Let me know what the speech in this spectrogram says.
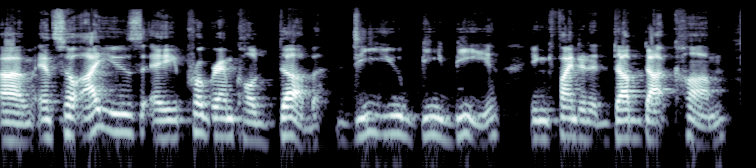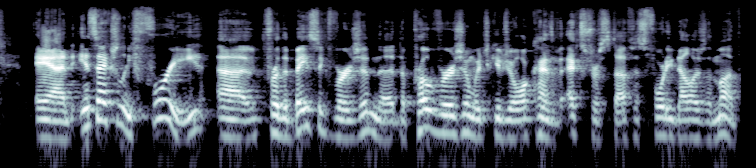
Um, and so I use a program called Dubb, D U B B. You can find it at dubb.com. And it's actually free uh, for the basic version. The, the pro version, which gives you all kinds of extra stuff, is $40 a month.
